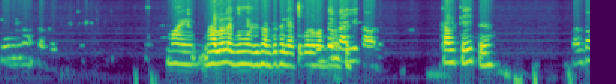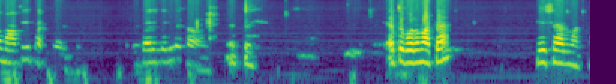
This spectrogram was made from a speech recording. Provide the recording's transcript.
টুল না সব মায় ভালো লাগবে মুড়ি ঘণ্টা খেলে এত বড় মাছ তো কালই খাওয়া লাগে। কালকেই তো। তাহলে তো মাছই থাকতে অল্প এটাই করলে খাওয়া এত বড় মাথা? বিশাল মাথা।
